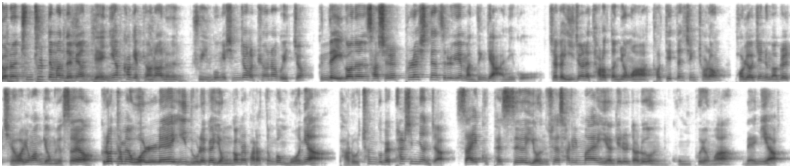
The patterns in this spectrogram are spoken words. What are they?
이거는 춤출 때만 되면 매니악하게 변하는 주인공의 심정을 표현하고 있죠. 근데 이거는 사실 플래시 댄스를 위해 만든 게 아니고 제가 이전에 다뤘던 영화 더티 댄싱처럼 버려진 음악을 재활용한 경우였어요. 그렇다면 원래 이 노래가 영감을 받았던 건 뭐냐? 바로 1980년작 사이코패스 연쇄 살인마의 이야기를 다룬 공포 영화 매니악.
